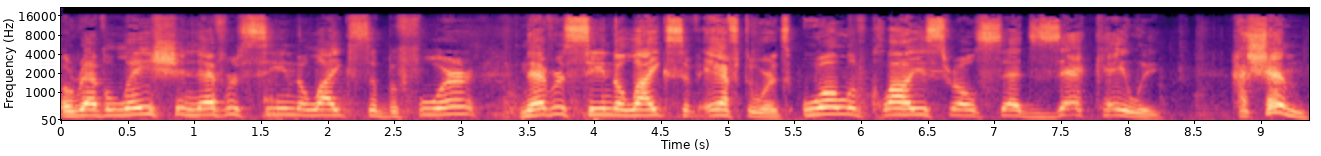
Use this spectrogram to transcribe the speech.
a revelation never seen the likes of before, never seen the likes of afterwards. All of Klal Yisrael said, Zekeli, Hashem.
